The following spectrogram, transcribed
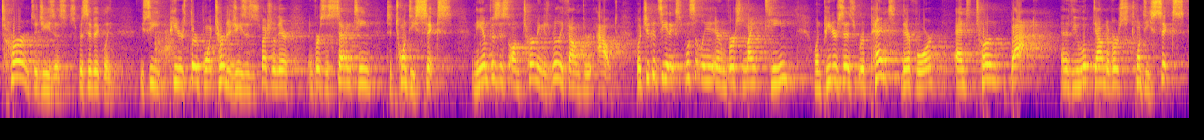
turn to Jesus specifically. You see, Peter's third point, turn to Jesus, especially there in verses 17 to 26. And the emphasis on turning is really found throughout. But you can see it explicitly in verse 19 when Peter says, Repent, therefore, and turn back. And if you look down to verse 26,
